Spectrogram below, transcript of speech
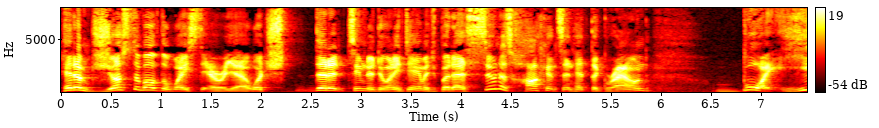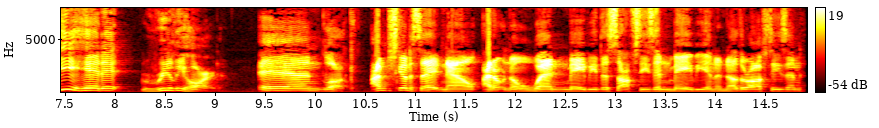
hit him just above the waist area, which didn't seem to do any damage. But as soon as Hockenson hit the ground, boy, he hit it really hard. And look, I'm just going to say it now. I don't know when, maybe this offseason, maybe in another offseason.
